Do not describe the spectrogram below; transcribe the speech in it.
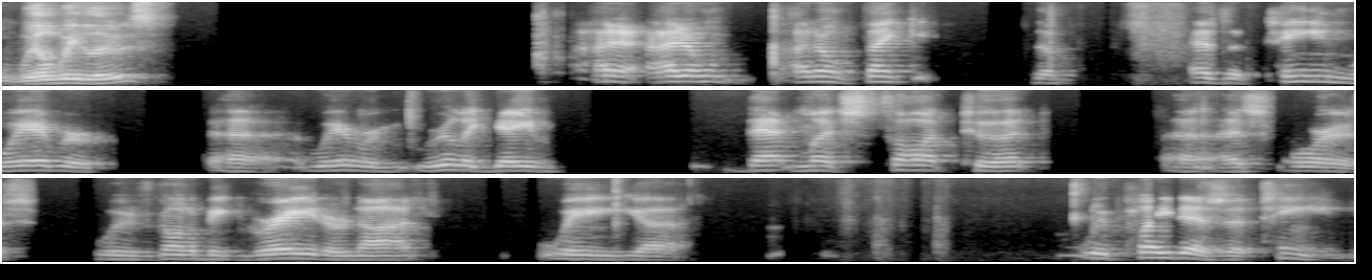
Will we lose? I, I don't I don't think the as a team we ever uh, we ever really gave that much thought to it uh, as far as we was going to be great or not. We uh, we played as a team,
